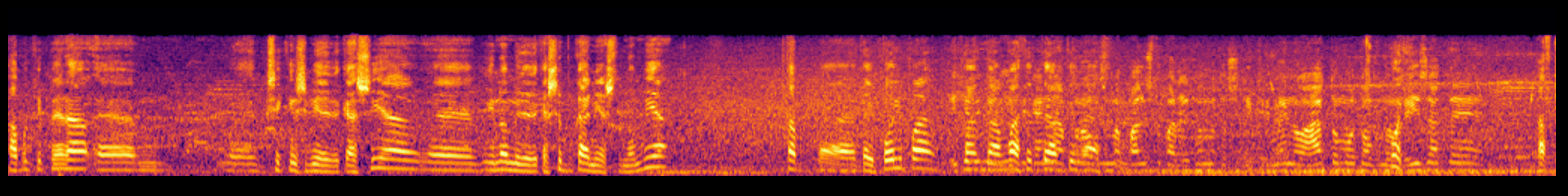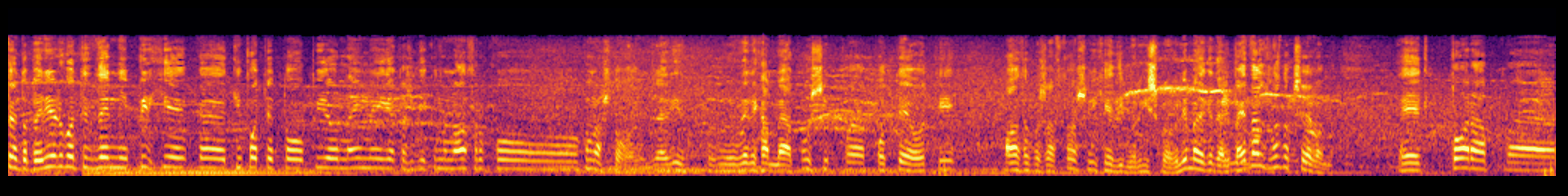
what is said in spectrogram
Από εκεί πέρα ε, ε, ξεκίνησε μια διαδικασία, ε, η νόμιμη διαδικασία που κάνει η αστυνομία. Τα, ε, τα υπόλοιπα Είχε θα τα μάθετε δημιουργηθεί από την κανένα αστυνομία. πρόβλημα πάλι στο παρελθόν με το συγκεκριμένο άτομο, τον γνωρίζατε; Αυτό είναι το περίεργο ότι δεν υπήρχε ε, τίποτε το οποίο να είναι για τον συγκεκριμένο άνθρωπο γνωστό. Δηλαδή δεν είχαμε ακούσει π- ποτέ ότι ο άνθρωπος αυτός είχε δημιουργήσει προβλήματα κτλ. Ήταν θα το ξέραμε. Ε, τώρα ε,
